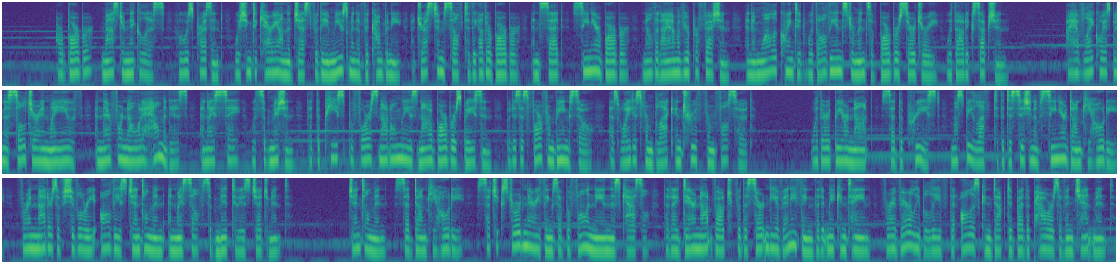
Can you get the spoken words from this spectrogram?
Our barber, Master Nicholas, who was present, wishing to carry on the jest for the amusement of the company, addressed himself to the other barber, and said, Senor barber, know that I am of your profession, and am well acquainted with all the instruments of barber surgery, without exception. I have likewise been a soldier in my youth, and therefore know what a helmet is, and I say with submission that the piece before us not only is not a barber's basin, but is as far from being so, as white is from black and truth from falsehood. Whether it be or not, said the priest, must be left to the decision of Senor Don Quixote, for in matters of chivalry all these gentlemen and myself submit to his judgment. Gentlemen, said Don Quixote, such extraordinary things have befallen me in this castle that I dare not vouch for the certainty of anything that it may contain, for I verily believe that all is conducted by the powers of enchantment.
